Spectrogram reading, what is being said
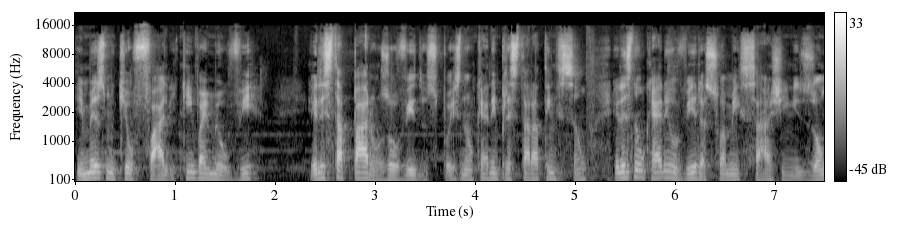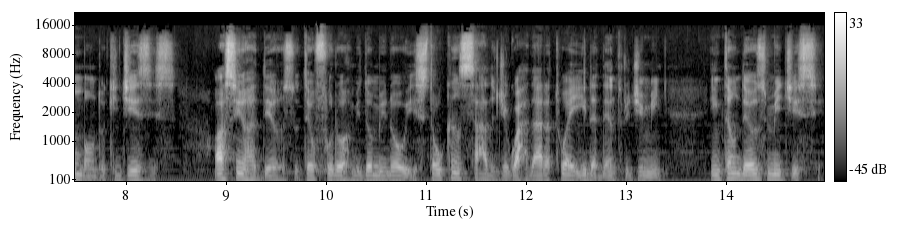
E mesmo que eu fale, quem vai me ouvir? Eles taparam os ouvidos, pois não querem prestar atenção. Eles não querem ouvir a sua mensagem e zombam do que dizes. Ó Senhor Deus, o teu furor me dominou e estou cansado de guardar a tua ira dentro de mim. Então Deus me disse:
